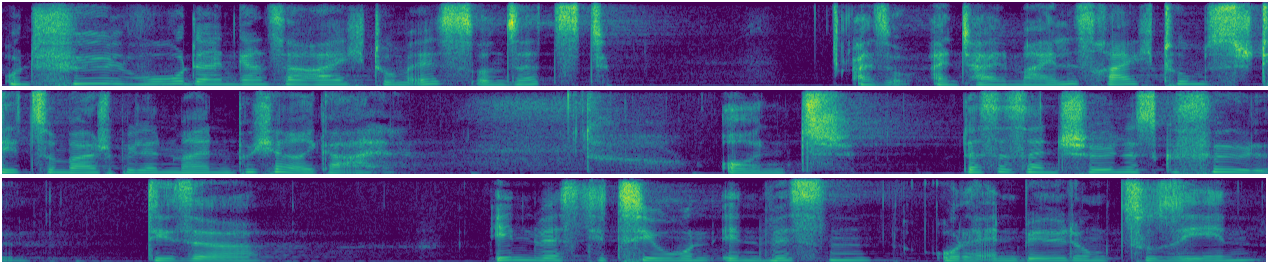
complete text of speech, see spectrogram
Und fühl, wo dein ganzer Reichtum ist und sitzt. Also ein Teil meines Reichtums steht zum Beispiel in meinen Bücherregalen. Und das ist ein schönes Gefühl, diese Investition in Wissen oder in Bildung zu sehen.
